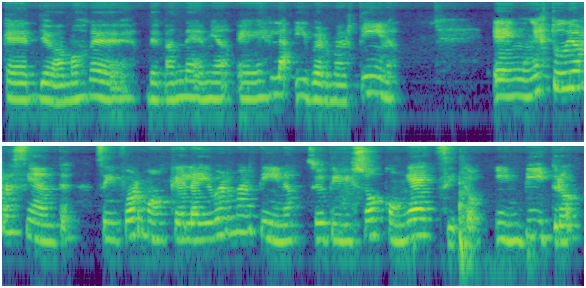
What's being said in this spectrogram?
que llevamos de, pandemia es la ivermectina. En un estudio reciente se informó que la ivermectina se utilizó con éxito in vitro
